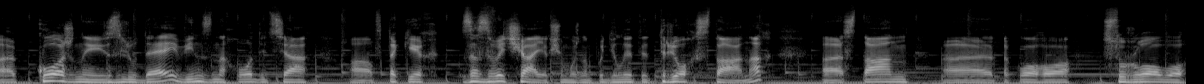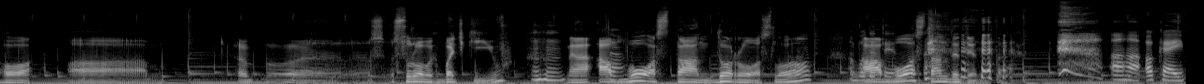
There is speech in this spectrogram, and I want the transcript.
е, кожний з людей він знаходиться е, в таких зазвичай, якщо можна поділити, трьох станах: стан такого сурового. Сурових батьків, Угу. або стан дорослого, Або, або стан дитини. Так. Ага, окей.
